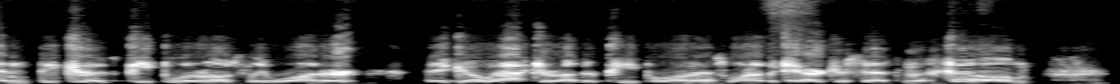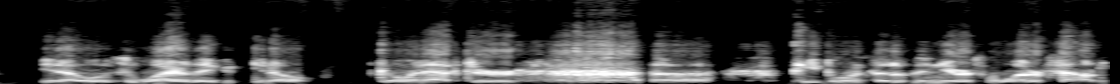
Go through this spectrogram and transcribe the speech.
And because people are mostly water, they go after other people. And as one of the characters says in the film, you know, so why are they, you know, going after uh, people instead of the nearest water fountain?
